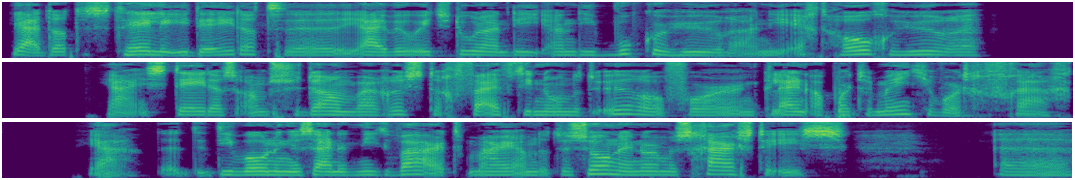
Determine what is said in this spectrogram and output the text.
Ja, dat is het hele idee. Dat uh, ja, hij wil iets doen aan die, aan die woekerhuren, aan die echt hoge huren. Ja, in steden als Amsterdam, waar rustig 1500 euro voor een klein appartementje wordt gevraagd. Ja, die woningen zijn het niet waard. Maar omdat er zo'n enorme schaarste is, uh,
